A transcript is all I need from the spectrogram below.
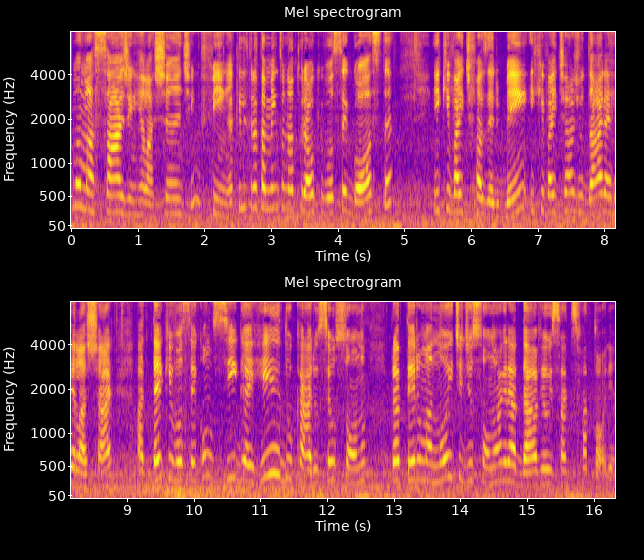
uma massagem relaxante, enfim, aquele tratamento natural que você gosta e que vai te fazer bem e que vai te ajudar a relaxar até que você consiga reeducar o seu sono para ter uma noite de sono agradável e satisfatória.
